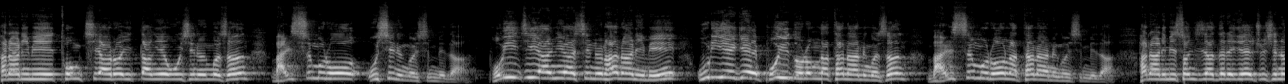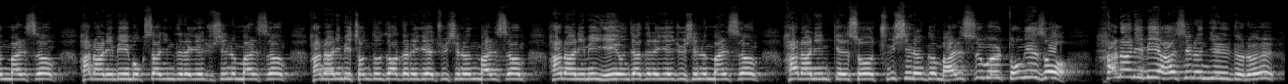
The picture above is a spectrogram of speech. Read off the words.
하나님이 통치하러 이 땅에 오시는 것은 말씀으로 오시는 것입니다. 보이지 아니하시는 하나님이 우리에게 보이도록 나타나는 것은 말씀으로 나타나는 것입니다. 하나님이 선지자들에게 주시는 말씀, 하나님이 목사님들에게 주시는 말씀, 하나님이 전도자들에게 주시는 말씀, 하나님이 예언자들에게 주시는 말씀, 하나님께서 주시는 그 말씀을 통해서 하나님이 하시는 일들을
